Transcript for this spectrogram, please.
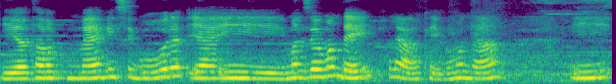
E eu tava mega insegura, e aí. Mas eu mandei, falei, ah, ok, vou mandar e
